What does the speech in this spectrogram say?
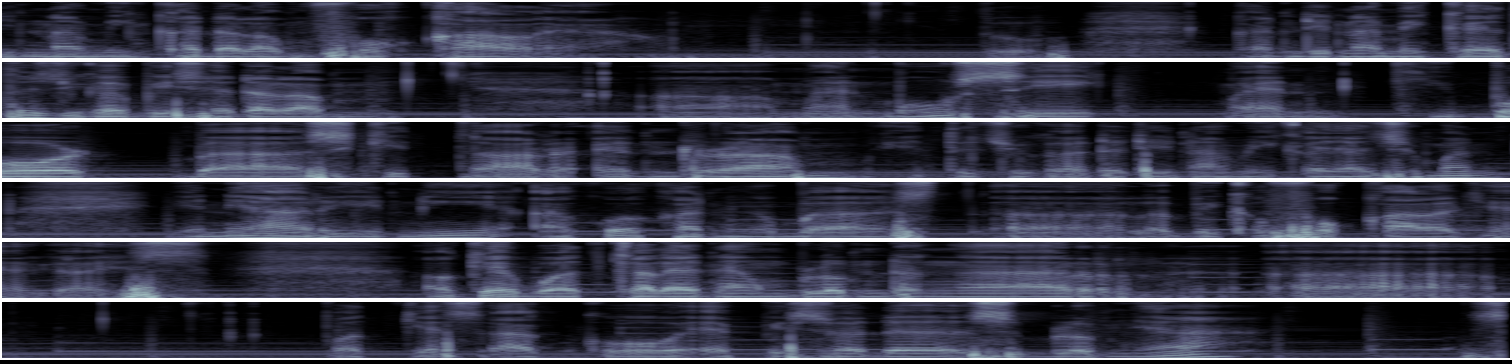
Dinamika dalam vokal ya gitu. Kan dinamika itu juga bisa dalam uh, main musik main keyboard bass gitar and drum itu juga ada dinamikanya. Cuman ini hari ini aku akan ngebahas uh, lebih ke vokalnya guys. Oke buat kalian yang belum dengar uh, podcast aku episode sebelumnya 1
